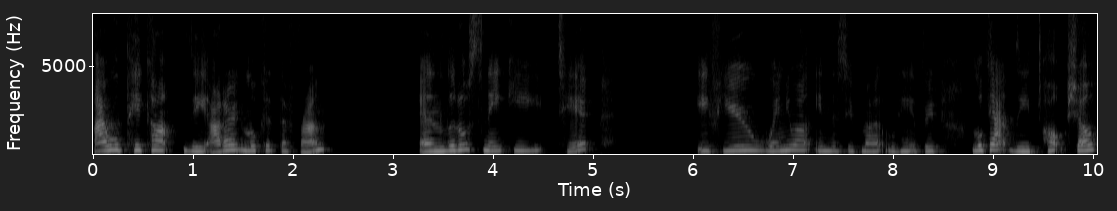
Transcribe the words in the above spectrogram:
I will pick up the, I don't look at the front. And little sneaky tip if you, when you are in the supermarket looking at food, look at the top shelf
